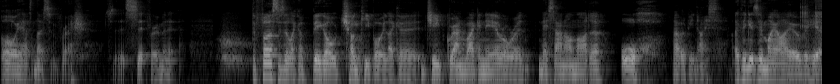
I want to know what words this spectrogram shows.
Oh yeah, it's nice and fresh. So let's sit for a minute. The first is like a big old chunky boy, like a Jeep Grand Wagoneer or a Nissan Armada. Oh, that would be nice. I think it's in my eye over here.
